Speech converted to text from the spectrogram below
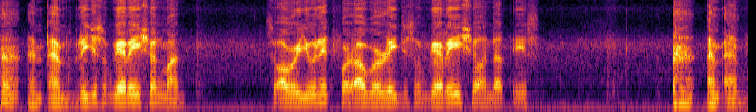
mm. Radius of gyration man. So our unit for our radius of gyration that is mm.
